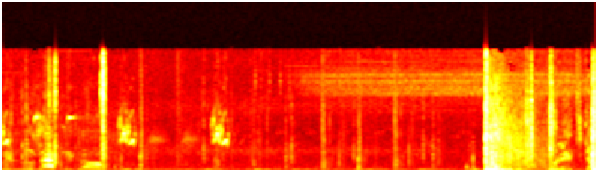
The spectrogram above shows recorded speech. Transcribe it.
mamy służebników! Uliczka!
